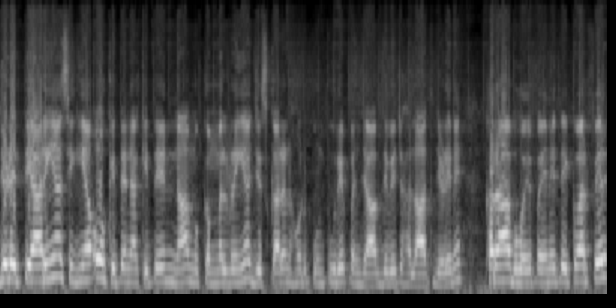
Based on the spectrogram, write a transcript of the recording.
ਜਿਹੜੇ ਤਿਆਰੀਆਂ ਸੀਗੀਆਂ ਉਹ ਕਿਤੇ ਨਾ ਕਿਤੇ ਨਾ ਮੁਕੰਮਲ ਰਹੀਆਂ, ਜਿਸ ਕਾਰਨ ਹੁਣ ਪੂ- ਪੂਰੇ ਪੰਜਾਬ ਦੇ ਵਿੱਚ ਹਾਲਾਤ ਜਿਹੜੇ ਨੇ ਖਰਾਬ ਹੋਏ ਪਏ ਨੇ ਤੇ ਇੱਕ ਵਾਰ ਫਿਰ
